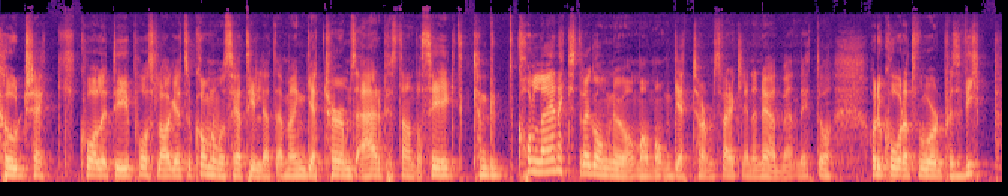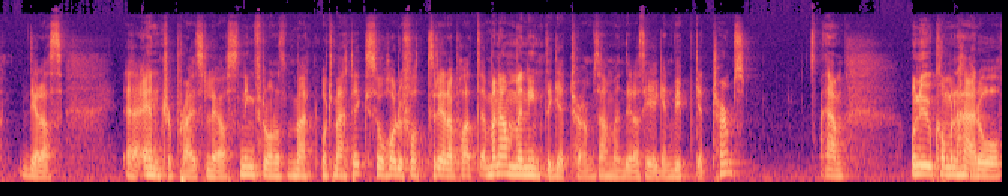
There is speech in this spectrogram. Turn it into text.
code check quality påslaget så kommer de att säga till att men get terms är prestandasegt, Kan du kolla en extra gång nu om, om, om get terms verkligen är nödvändigt? Och har du kodat för Wordpress VIP, deras Eh, Enterprise-lösning från Automatic så har du fått reda på att man använder inte GetTerms, använd deras egen VIP GetTerms. Um, ehm, och nu kommer den här att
